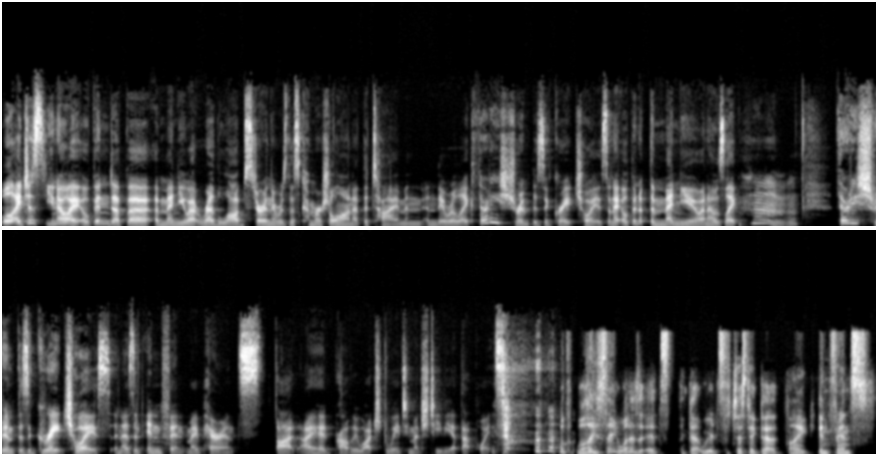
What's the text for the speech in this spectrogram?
well i just you know i opened up a, a menu at red lobster and there was this commercial on at the time and, and they were like 30 shrimp is a great choice and i opened up the menu and i was like hmm 30 shrimp is a great choice and as an infant my parents thought i had probably watched way too much tv at that point so Well, well, they say what is it? It's like that weird statistic that like infants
